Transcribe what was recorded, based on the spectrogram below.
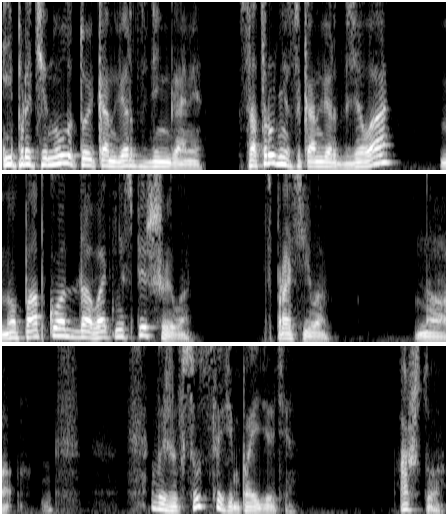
И протянула той конверт с деньгами. Сотрудница конверт взяла, но папку отдавать не спешила. Спросила. «Но вы же в суд с этим пойдете?» «А что?»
